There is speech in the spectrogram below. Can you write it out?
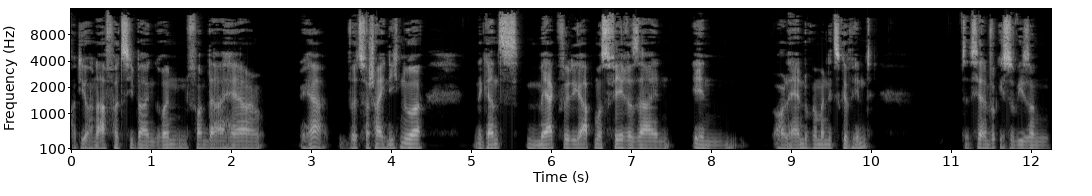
heute auch nachvollziehbaren Gründen. Von daher ja, wird es wahrscheinlich nicht nur eine ganz merkwürdige Atmosphäre sein in Orlando, wenn man jetzt gewinnt. Das ist ja dann wirklich so wie so ein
